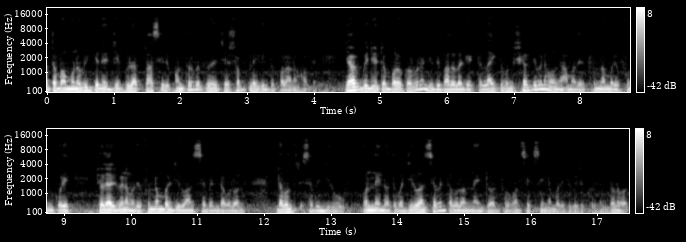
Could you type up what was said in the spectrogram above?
অথবা মনোবিজ্ঞানের যেগুলো ক্লাসের অন্তর্গত রয়েছে সবগুলোই কিন্তু পড়ানো হবে। যাই হোক, ভিডিওটা বড় করব না। যদি ভালো লাগে একটা লাইক এবং শেয়ার দেবেন এবং আমাদের ফোন নম্বরে ফোন করে চলে আসবেন। আমাদের phone number zero one seven double one double three seven zero one nine অথবা zero one seven double one nine two one four one six এই নম্বরে যোগাযোগ করবেন। ধন্যবাদ।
